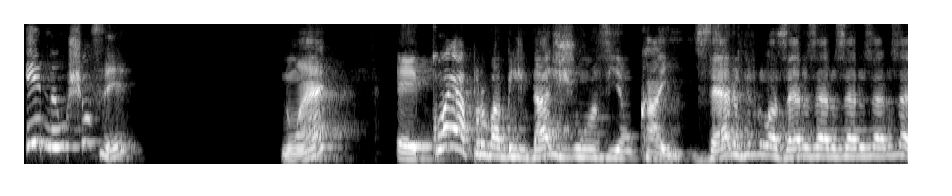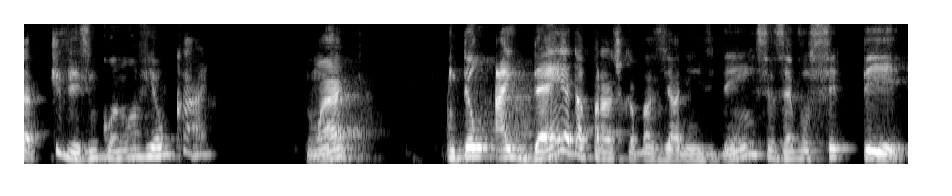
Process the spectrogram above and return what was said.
e não chover. Não é? É, qual é a probabilidade de um avião cair? 0,00000. De vez em quando um avião cai, não é? Então, a ideia da prática baseada em evidências é você ter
